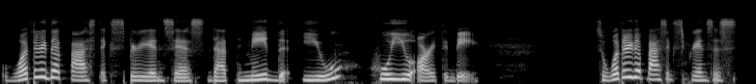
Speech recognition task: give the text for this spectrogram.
what are the past experiences that made you who you are today? So what are the past experiences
